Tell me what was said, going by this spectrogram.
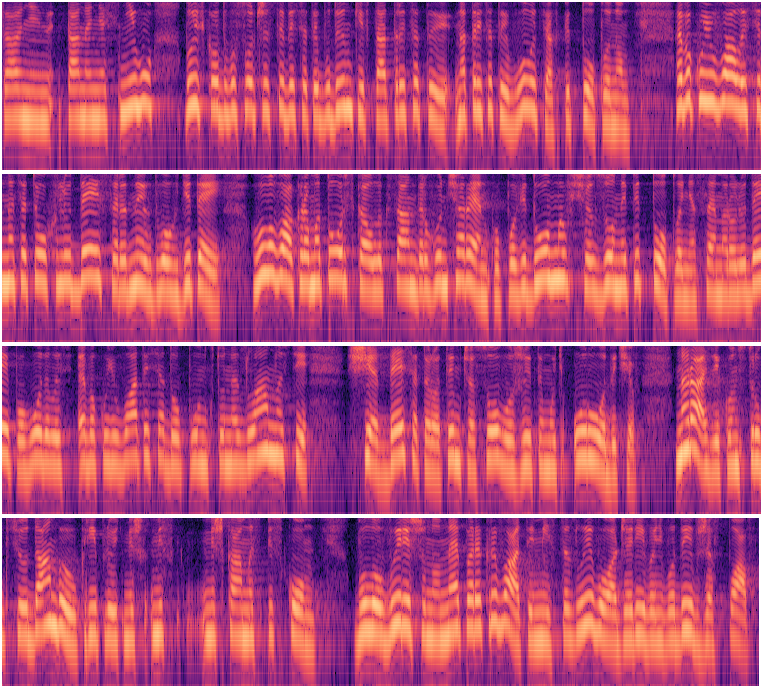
танення снігу близько 260 будинків та 30, на 30 вулицях підтоплено. Евакуювали 17 людей, серед них двох дітей. Голова Краматорська Олександр Гончаренко повідомив, що з зони підтоплення семеро людей погодились евакуюватися до пункту незламності. Ще десятеро тимчасово житимуть у родичів. Наразі конструкцію дамби укріплюють між, міс- мішками з піском. Було вирішено не перекривати місце зливу, адже рівень води вже впав.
